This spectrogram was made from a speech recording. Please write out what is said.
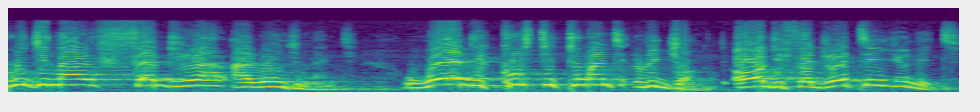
original federal arrangement where the constituent region or the federating unit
